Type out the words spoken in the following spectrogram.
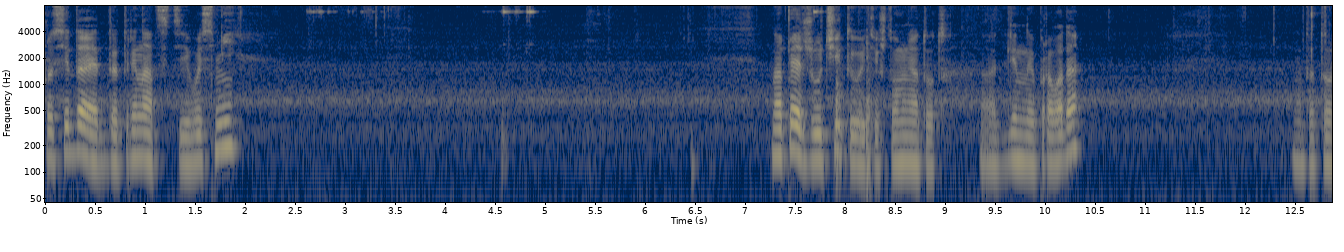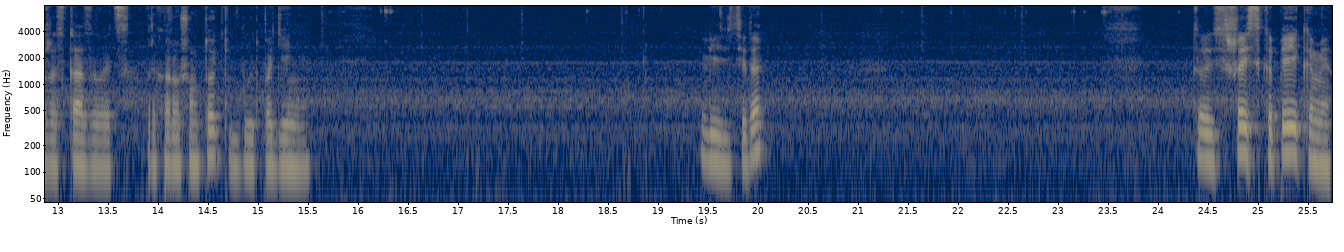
Проседает до 13,8. Но опять же учитывайте, что у меня тут а, длинные провода. Это тоже сказывается. При хорошем токе будет падение. Видите, да? То есть 6 с копейками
